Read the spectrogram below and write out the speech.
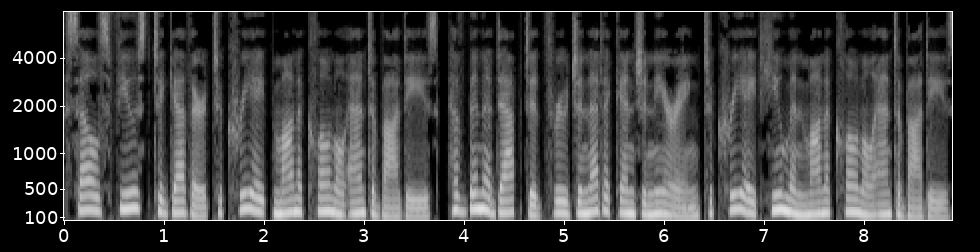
cells fused together to create monoclonal antibodies, have been adapted through genetic engineering to create human monoclonal antibodies.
